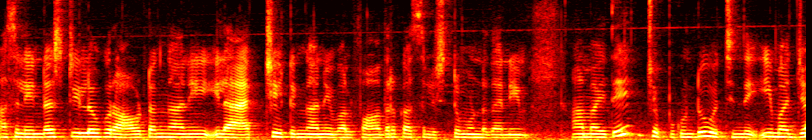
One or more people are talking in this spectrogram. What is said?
అసలు ఇండస్ట్రీలోకి రావటం కానీ ఇలా యాక్ట్ చేయటం కానీ వాళ్ళ ఫాదర్కి అసలు ఇష్టం ఉండదని ఆమె అయితే చెప్పుకుంటూ వచ్చింది. ఈ మధ్య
